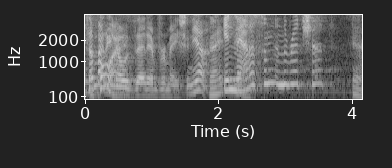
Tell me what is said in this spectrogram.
somebody before. knows that information. Yeah. right? In yeah. Madison, in the Red Shed. Yeah.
